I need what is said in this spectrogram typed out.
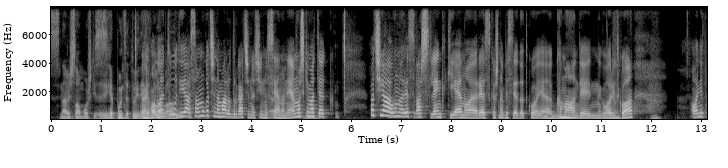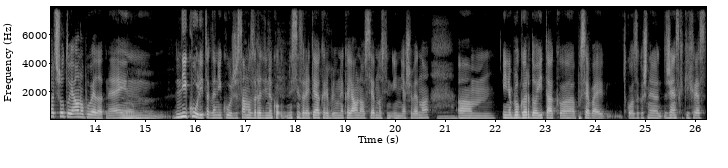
Znaš, samo moški, zdaj si jih punce tudi ne. Hvala. Tudi, ja, samo mogoče na malo drugačen način vseeno, ne? Moški ja. imate. Pač ja, uno res vaš sleng, ki je eno, res kašna beseda, tako je, mm. komande, ne govori tako. On je pač šel to javno povedati. Ne, mm. Ni kul, cool, tako da ni kul, cool, že samo zaradi, neko, mislim, zaradi tega, ker je bil neka javna osebnost in, in je še vedno. Um, in je bilo grdo, itak, uh, posebej tako, za kakšne ženske, ki jih res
